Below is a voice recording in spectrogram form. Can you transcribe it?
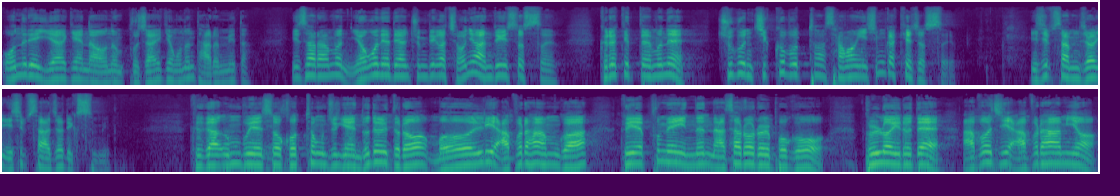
오늘의 이야기에 나오는 부자의 경우는 다릅니다. 이 사람은 영혼에 대한 준비가 전혀 안 돼 있었어요. 그렇기 때문에 죽은 직후부터 상황이 심각해졌어요. 23절, 24절 읽습니다. 그가 음부에서 고통 중에 눈을 들어 멀리 아브라함과 그의 품에 있는 나사로를 보고 불러 이르되 아버지 아브라함이여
